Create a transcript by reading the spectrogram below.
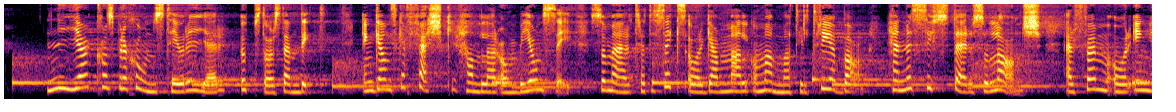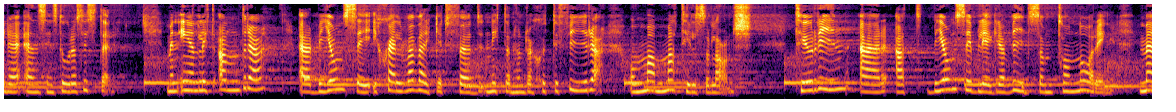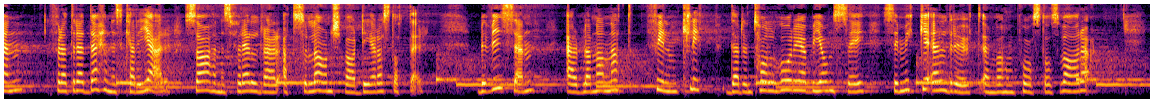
Nya konspirationsteorier uppstår ständigt. En ganska färsk handlar om Beyoncé som är 36 år gammal och mamma till tre barn. Hennes syster Solange är fem år yngre än sin stora syster. Men enligt andra är Beyoncé i själva verket född 1974 och mamma till Solange. Teorin är att Beyoncé blev gravid som tonåring men för att rädda hennes karriär sa hennes föräldrar att Solange var deras dotter. Bevisen är bland annat filmklipp där den 12-åriga Beyoncé ser mycket äldre ut än vad hon påstås vara.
